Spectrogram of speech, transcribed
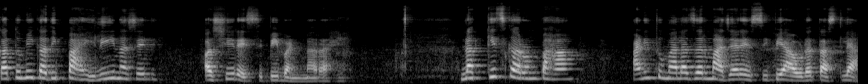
का तुम्ही कधी पाहिलीही नसेल अशी रेसिपी बनणार आहे. नक्कीच करून पहा. आणि तुम्हाला जर माझ्या रेसिपी आवडत असल्या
